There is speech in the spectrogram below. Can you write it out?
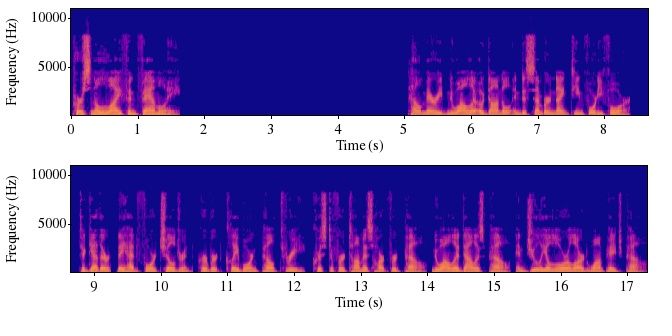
Personal life and family Pell married Nuala O'Donnell in December 1944. Together, they had four children, Herbert Claiborne Pell III, Christopher Thomas Hartford Pell, Nuala Dallas Pell, and Julia Lorillard Wampage Pell.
